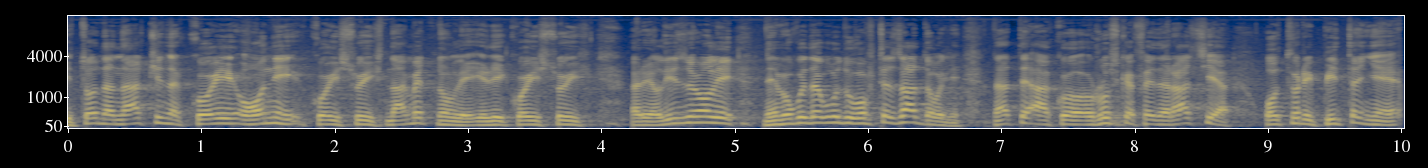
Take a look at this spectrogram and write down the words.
i to na način na koji oni koji su ih nametnuli ili koji su ih realizovali ne mogu da budu uopšte zadovoljni. Znate, ako Ruska federacija otvori pitanje e,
